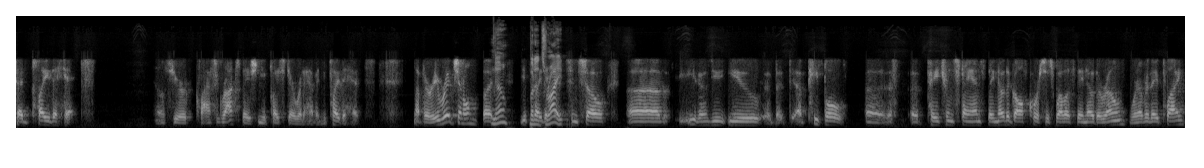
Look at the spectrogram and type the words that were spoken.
said, "Play the hits." You know, if you're a classic rock station, you play "Stairway to Heaven." You play the hits not very original, but No, but it's right. hits. And so, uh, you know, you, you uh, people, uh, uh, patrons, fans, they know the golf course as well as they know their own wherever they play.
